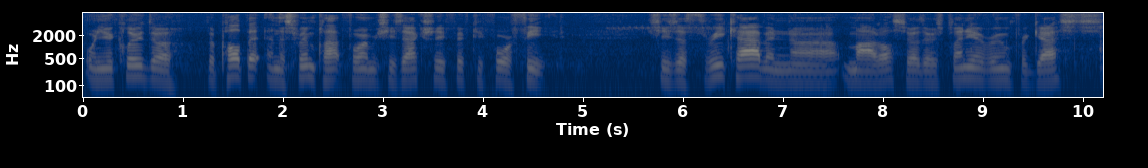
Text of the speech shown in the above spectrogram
When you include the, the pulpit and the swim platform, she's actually 54 feet. She's a three cabin uh, model, so there's plenty of room for guests.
